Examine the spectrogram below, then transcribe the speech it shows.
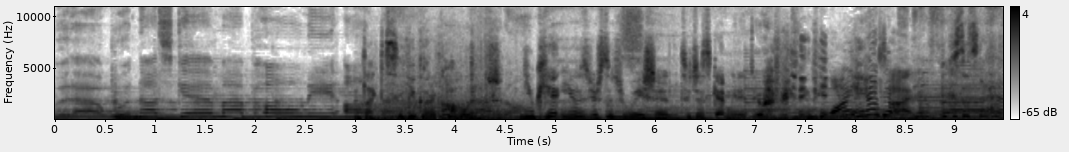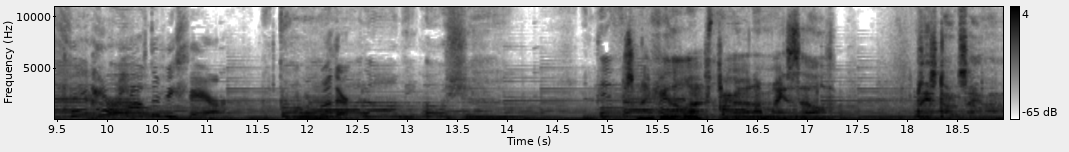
but I would not scare my pony. On I'd like to see you go to college. You can't use your situation to just get me to do everything that Why you can't I? Because it's not fair. You have to be fair. I'm your mother. This might be the last drag on myself. Please don't say that.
